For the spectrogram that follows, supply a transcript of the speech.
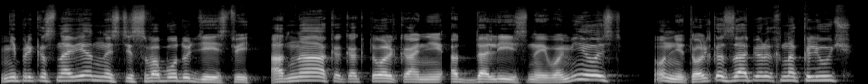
неприкосновенность и свободу действий. Однако, как только они отдались на его милость, он не только запер их на ключ,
